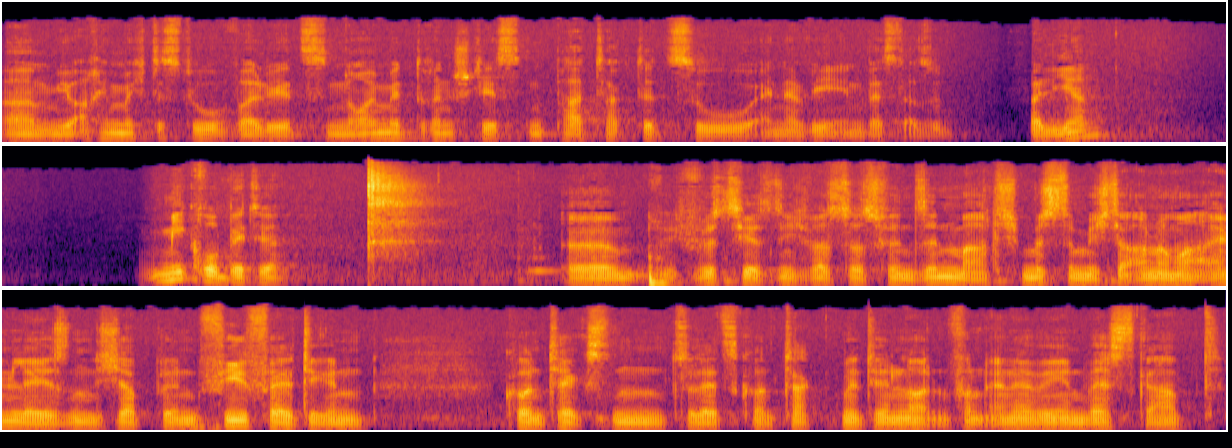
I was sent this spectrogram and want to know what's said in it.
Ähm, Joachim, möchtest du, weil du jetzt neu mit drin stehst, ein paar Takte zu NRW Invest also verlieren? Mikro bitte. Ähm, ich wüsste jetzt nicht, was das für einen Sinn macht. Ich müsste mich da auch nochmal einlesen. Ich habe in vielfältigen Kontexten zuletzt Kontakt mit den Leuten von NRW Invest gehabt.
